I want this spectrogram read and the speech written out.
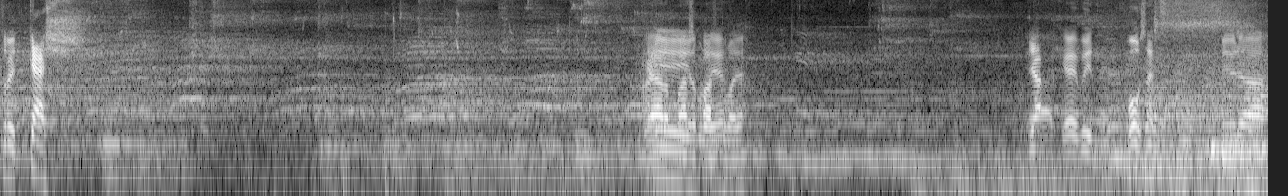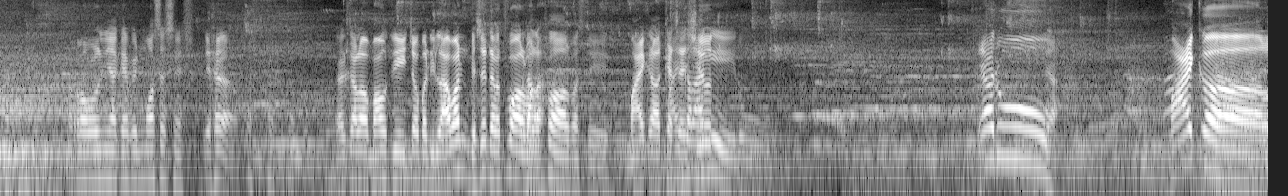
Straight cash. Ya, Eh, lepas, lepas bolanya. bolanya. Ya, Kevin Moses. Ini udah roll-nya Kevin Moses nih. Ya. Dan kalau mau dicoba dilawan biasanya dapat foul Dapat malah. foul pasti. Michael catch and Michael shoot. lagi. Duh. Ya aduh. Ya. Michael.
